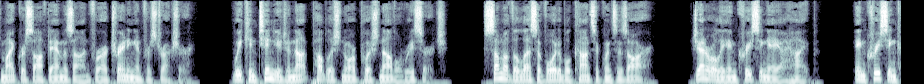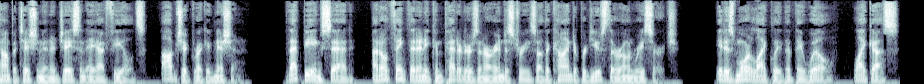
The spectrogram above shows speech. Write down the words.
Microsoft, Amazon for our training infrastructure. We continue to not publish nor push novel research. Some of the less avoidable consequences are generally increasing AI hype, increasing competition in adjacent AI fields, object recognition. That being said, I don't think that any competitors in our industries are the kind to produce their own research. It is more likely that they will, like us,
